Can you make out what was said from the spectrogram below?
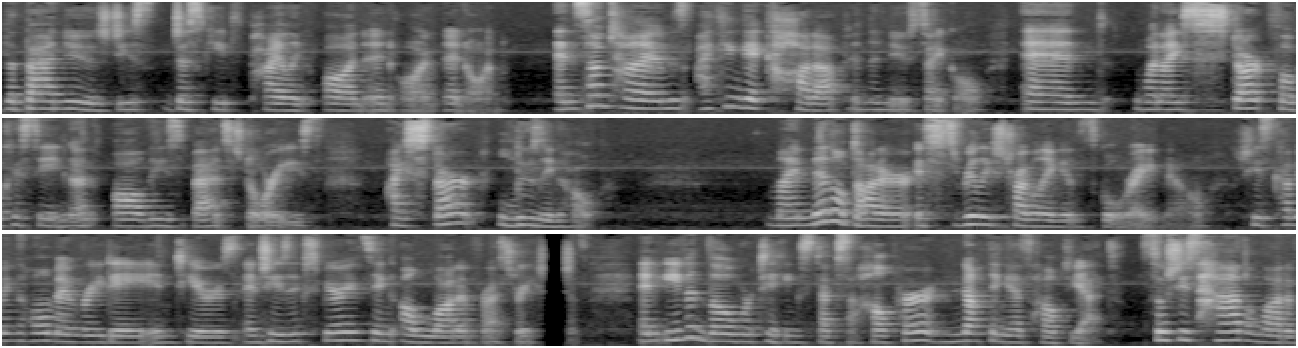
The bad news just, just keeps piling on and on and on. And sometimes I can get caught up in the news cycle. And when I start focusing on all these bad stories, I start losing hope. My middle daughter is really struggling in school right now. She's coming home every day in tears and she's experiencing a lot of frustrations. And even though we're taking steps to help her, nothing has helped yet. So she's had a lot of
